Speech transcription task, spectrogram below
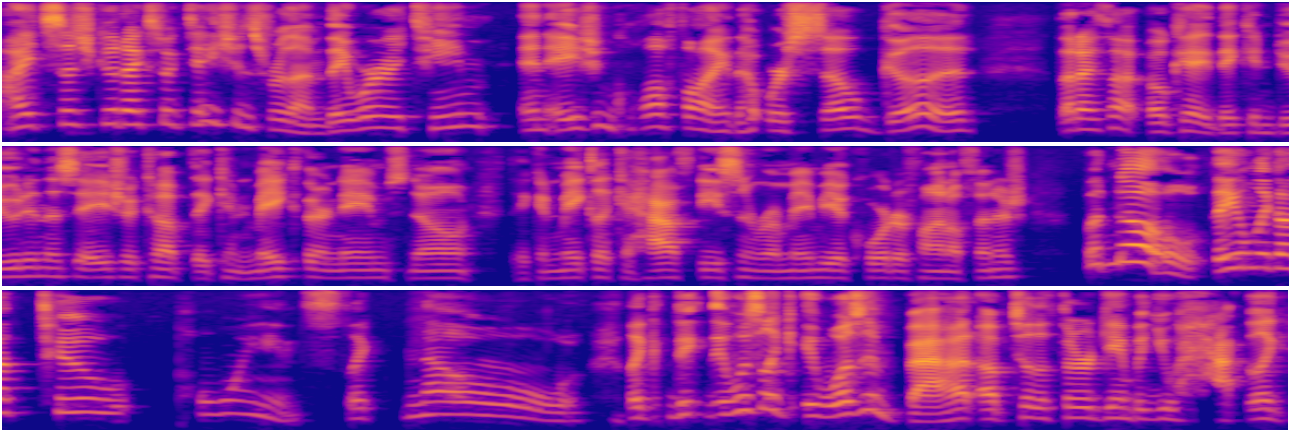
I had such good expectations for them. They were a team in Asian qualifying that were so good that I thought, okay, they can do it in this Asia Cup. They can make their names known. They can make like a half decent run, maybe a quarterfinal finish. But no, they only got two points. Like no, like they, it was like it wasn't bad up to the third game, but you have like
